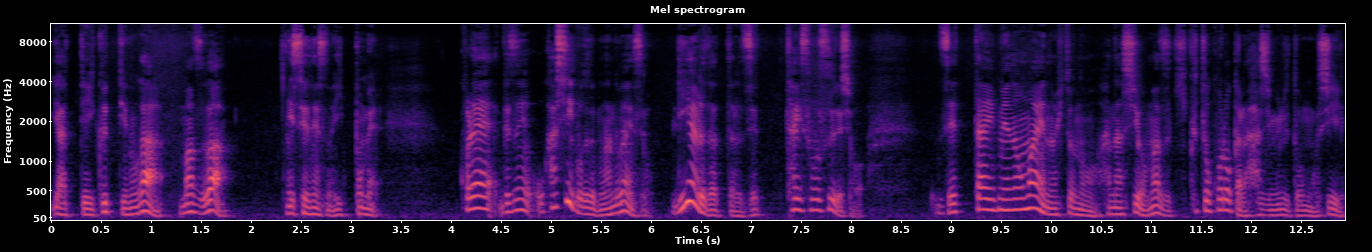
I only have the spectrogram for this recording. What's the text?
やっていくっていうのが、まずは SNS の一歩目。これ別におかしいことでも何でもないんですよ。リアルだったら絶対そうするでしょ。絶対目の前の人の話をまず聞くところから始めると思うし、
